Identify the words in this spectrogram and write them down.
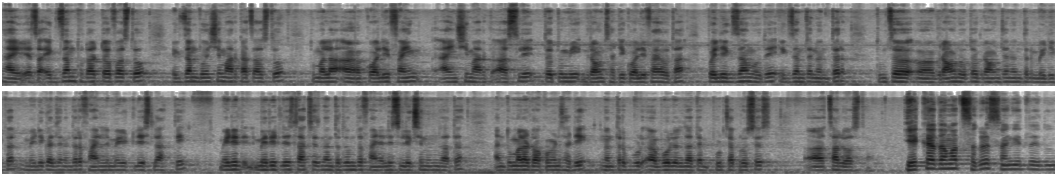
आहे. याचा एक्झाम थोडा टफ असतो. एक्झाम दोनशे मार्काचा असतो. तुम्हाला क्वालिफाईंग ऐंशी मार्क असले तर तुम्ही ग्राउंडसाठी क्वालिफाय होता. पहिली एक्झाम होते. एक्झामच्या नंतर तुमचं ग्राउंड होतं. ग्राउंडच्या नंतर मेडिकल मेडिकलच्या नंतर फायनल मेरिट लिस्ट लागते. मेरिट मेरिट लिस्ट लागल्यानंतर तुमचं फायनली सिलेक्शन होऊन जातं. आणि तुम्हाला डॉक्युमेंटसाठी नंतर पुढ अ, बोलवलं जातं पुढचा प्रोसेस चालू असतं. एका दमात सगळंच सांगितलंय तू.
